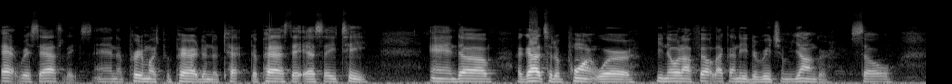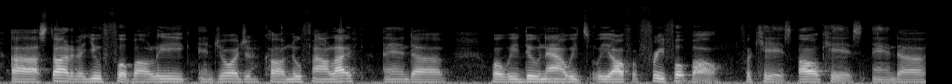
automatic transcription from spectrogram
at-risk athletes, and I pretty much prepared them to, ta- to pass their SAT. And uh, I got to the point where, you know what, I felt like I need to reach them younger. So uh, I started a youth football league in Georgia called Newfound Life, and uh, what we do now, we, we offer free football for kids, all kids, and uh,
